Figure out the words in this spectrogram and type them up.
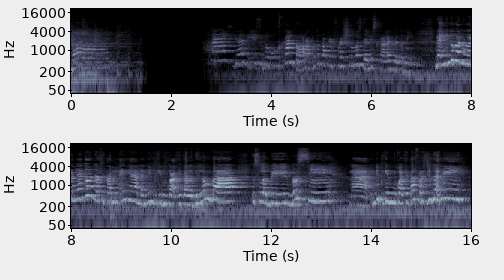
bye. Guys, jadi sebelum aku ke kantor, aku tuh pakai facial wash dari Scarlett Botany. Nah ini tuh kandungannya tuh ada vitamin E-nya dan ini bikin muka kita lebih lembab, terus lebih bersih. Nah ini bikin muka kita fresh juga nih.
